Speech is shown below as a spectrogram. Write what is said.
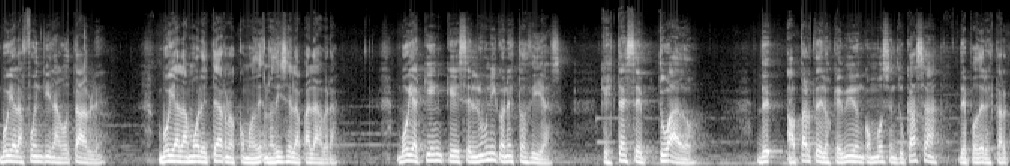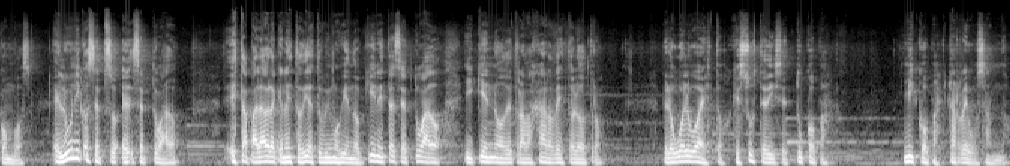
Voy a la fuente inagotable. Voy al amor eterno, como nos dice la palabra. Voy a quien que es el único en estos días, que está exceptuado, aparte de los que viven con vos en tu casa, de poder estar con vos. El único exceptuado esta palabra que en estos días estuvimos viendo, quién está exceptuado y quién no de trabajar de esto lo otro. Pero vuelvo a esto, Jesús te dice, tu copa, mi copa está rebosando.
